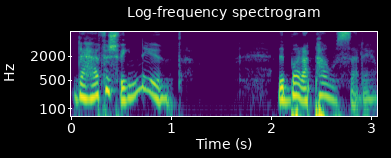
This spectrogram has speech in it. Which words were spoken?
det här försvinner ju inte. Vi bara pausar det.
